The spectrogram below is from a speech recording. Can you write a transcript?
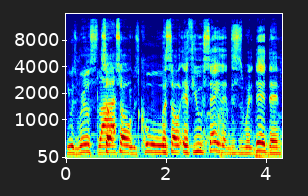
he was real sly. So, so he was cool. But so if you say that this is what he did, then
